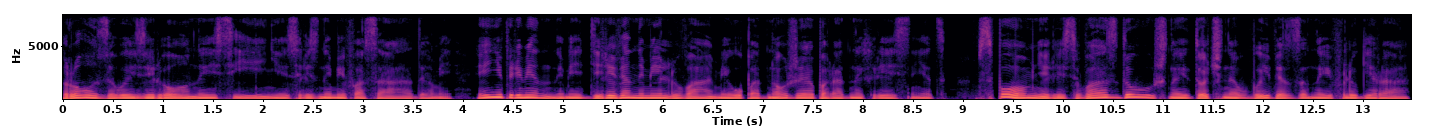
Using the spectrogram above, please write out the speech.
розовые, зеленые, синие, с резными фасадами и непременными деревянными львами у подножия парадных лестниц. Вспомнились воздушные, точно вывязанные флюгера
